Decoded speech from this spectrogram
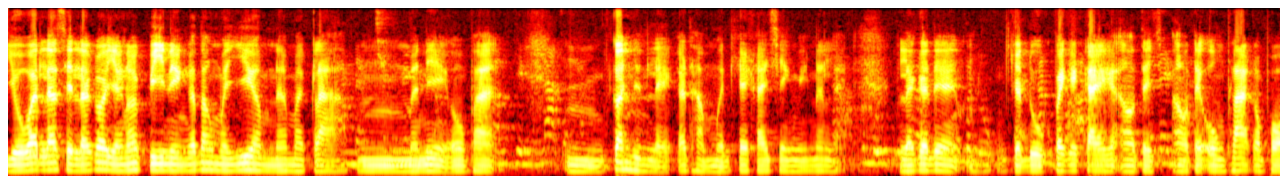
อยู่วัดแล้วเสร็จแล้วก็อย่างน้อยปีหนึ่งก็ต้องมาเยี่ยมนะมากราบอืมมานี่โอภาจริงๆน่าจะอืมก็นั่นแหละก็ทำเหมือนคล้ายๆเชียงวิงนั่นแหละ แล้วก็ได้กระดูกไปไกลๆก็เอาแต่เอาแต่องค์พระก็พอ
